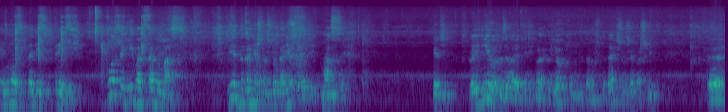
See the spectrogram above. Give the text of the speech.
умножить на 10 третьих. Вот такие масштабы масс. Видно, конечно, что, конечно, эти массы, эти справедливо называют эти кварки легкими, потому что дальше уже пошли э,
